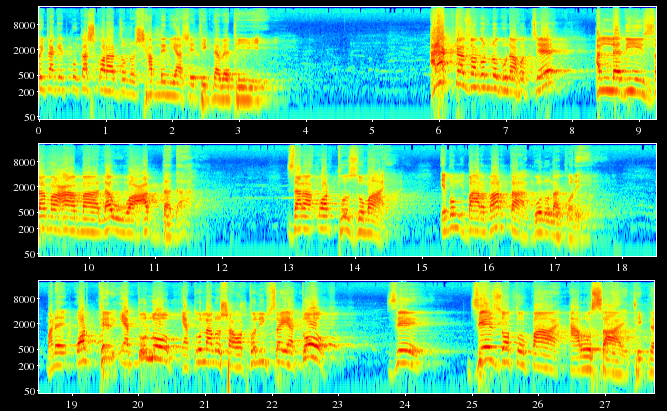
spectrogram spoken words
ওইটাকে প্রকাশ করার জন্য সামনে নিয়ে আসে, ঠিক না বেঠি আর একটা জঘন্য গুণা হচ্ছে আল্লাদি জামা মা লাউয়া আদাদা যারা অর্থ জমায় এবং বারবার তা গণনা করে। মানে অর্থের এত লোভ, এত লালসা, অর্থ লিপসাই এত যে যে যত পায় আরও চায়, ঠিক না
